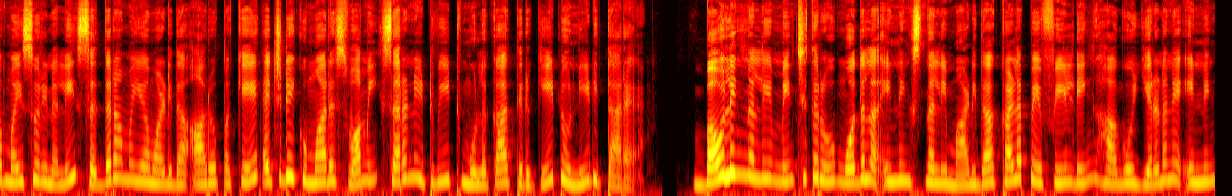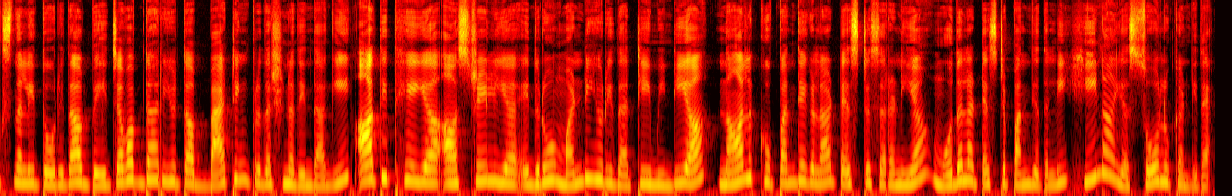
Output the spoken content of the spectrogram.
ಮೈಸೂರಿನಲ್ಲಿ ಸಿದ್ದರಾಮಯ್ಯ ಮಾಡಿದ ಆರೋಪಕ್ಕೆ ಎಚ್ ಡಿ ಕುಮಾರಸ್ವಾಮಿ ಸರಣಿ ಟ್ವೀಟ್ ಮೂಲಕ ತಿರುಗೇಟು ನೀಡಿದ್ದಾರೆ. ಬೌಲಿಂಗ್ನಲ್ಲಿ ಮಿಂಚಿತರು ಮೊದಲ ಇನ್ನಿಂಗ್ಸ್ನಲ್ಲಿ ಮಾಡಿದ ಕಳಪೆ ಫೀಲ್ಡಿಂಗ್ ಹಾಗೂ ಎರಡನೇ ಇನ್ನಿಂಗ್ಸ್ನಲ್ಲಿ ತೋರಿದ ಬೇಜವಾಬ್ದಾರಿಯುತ ಬ್ಯಾಟಿಂಗ್ ಪ್ರದರ್ಶನದಿಂದಾಗಿ ಆತಿಥೇಯ ಆಸ್ಟ್ರೇಲಿಯಾ ಎದುರು ಮಂಡಿಯುರಿದ ಟೀಂ ಇಂಡಿಯಾ ನಾಲ್ಕು ಪಂದ್ಯಗಳ ಟೆಸ್ಟ್ ಸರಣಿಯ ಮೊದಲ ಟೆಸ್ಟ್ ಪಂದ್ಯದಲ್ಲಿ ಹೀನಾಯ ಸೋಲು ಕಂಡಿದೆ.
